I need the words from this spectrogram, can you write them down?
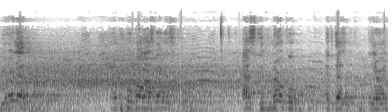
You heard that? You know, people call Las Vegas as the miracle in the desert. Is that right?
